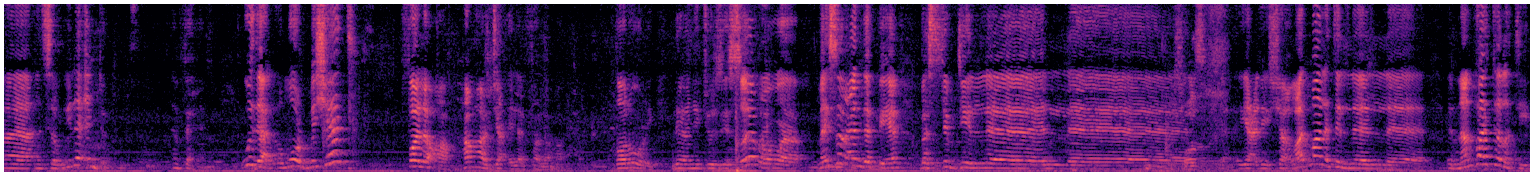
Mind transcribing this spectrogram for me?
آه نسوي له endo نفهم. وإذا الأمور مشت follow up هم أرجع إلى ال follow up ضروري لأن يجوز يصير هو ما يصير عنده pain بس تبدي ال يعني الشغلات مالت ال non vitality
